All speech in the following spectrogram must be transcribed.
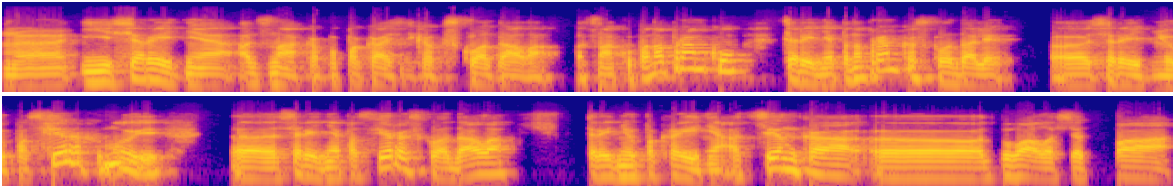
і сярэдняя адзнака по паказніках складала адзнаку по напрамку сярэдняя по напрамках складалі сярэднюю па сферах Ну і сярэдняя па сферах складала сярэднюю па краіне ацэнка адбывалася по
